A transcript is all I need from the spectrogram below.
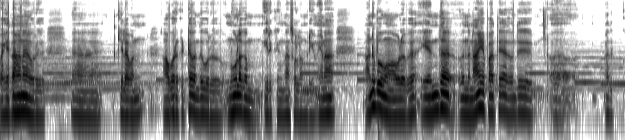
வயதான ஒரு கிழவன் அவர்கிட்ட வந்து ஒரு நூலகம் இருக்குன்னு தான் சொல்ல முடியும். ஏன்னா அனுபவம் அவ்வளவு. எந்த அந்த நாயை பார்த்து அது வந்து அதுக்கு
